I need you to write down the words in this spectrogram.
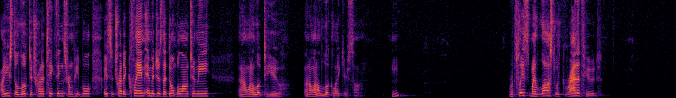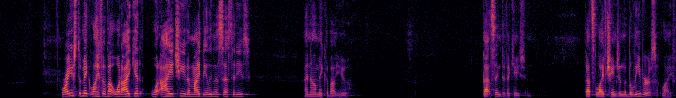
I used to look to try to take things from people. I used to try to claim images that don't belong to me. And I want to look to you. And I want to look like your son. Hmm? Replace my lust with gratitude. Where I used to make life about what I get, what I achieve, and my daily necessities, I now make about you. That's sanctification. That's life change in the believer's life.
